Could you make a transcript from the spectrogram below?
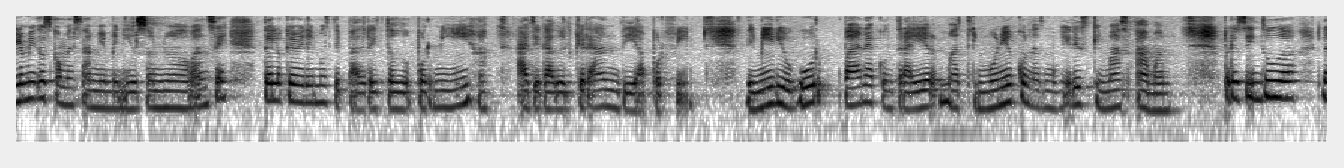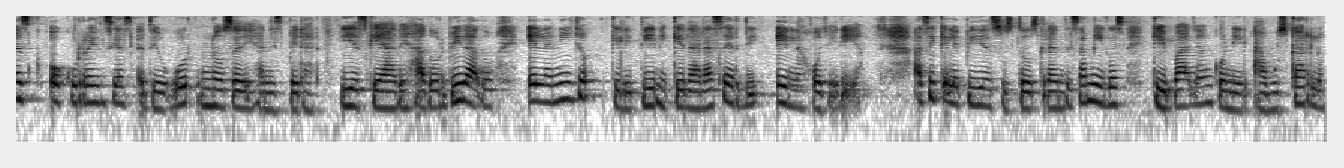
Hola amigos, ¿cómo están? Bienvenidos a un nuevo avance de lo que veremos de Padre Todo por mi hija. Ha llegado el gran día por fin. Y Ogur van a contraer matrimonio con las mujeres que más aman. Pero sin duda las ocurrencias de Ogur no se dejan esperar. Y es que ha dejado olvidado el anillo que le tiene que dar a Serdi en la joyería. Así que le pide a sus dos grandes amigos que vayan con él a buscarlo.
